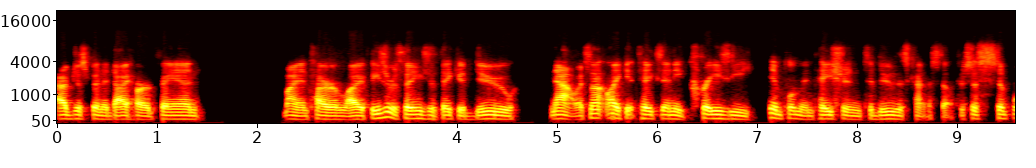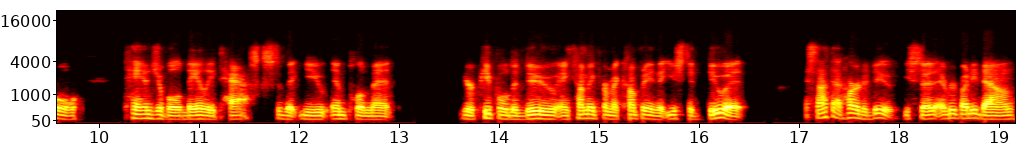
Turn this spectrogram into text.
I've just been a diehard fan my entire life. These are things that they could do now. It's not like it takes any crazy implementation to do this kind of stuff. It's just simple, tangible daily tasks that you implement your people to do and coming from a company that used to do it it's not that hard to do. You sit everybody down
